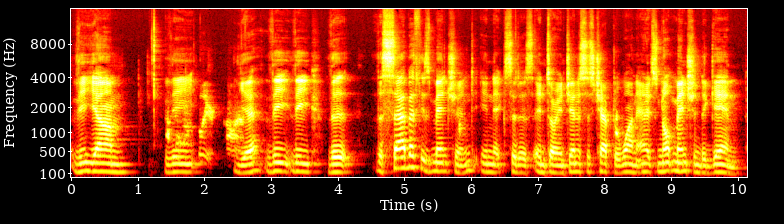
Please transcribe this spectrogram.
The um the yeah the the the the Sabbath is mentioned in Exodus and sorry in Genesis chapter one, and it's not mentioned again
